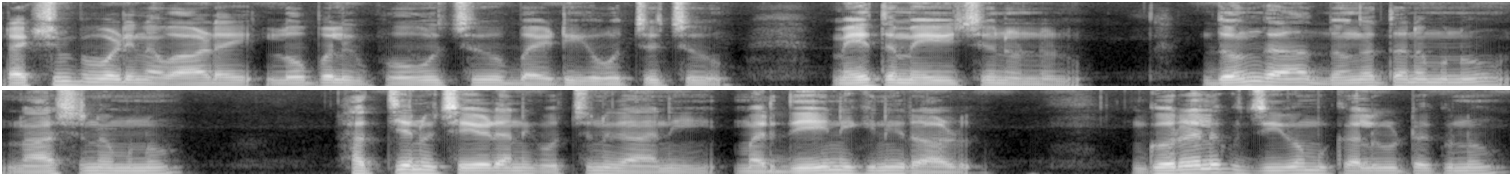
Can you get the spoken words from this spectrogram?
రక్షింపబడిన వాడై లోపలికి పోవచ్చు బయటికి వచ్చుచు మేత మేయుచు నుండును దొంగ దొంగతనమును నాశనమును హత్యను చేయడానికి వచ్చును కానీ మరి దేనికిని రాడు? గొర్రెలకు జీవము కలుగుటకును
